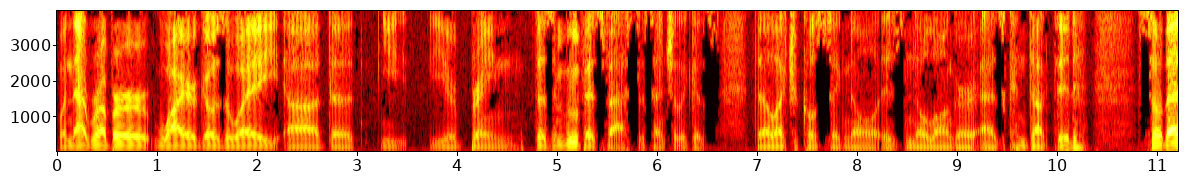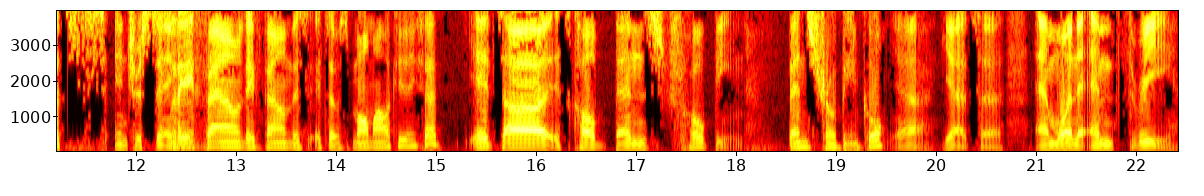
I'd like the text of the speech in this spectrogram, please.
When that rubber wire goes away, uh, the you, your brain doesn't move as fast, essentially, because the electrical signal is no longer as conducted. So that's interesting. So they found they found this. It's a small molecule. You said it's uh it's called benztropine. Benztropine, cool. Yeah, yeah. It's a M one M three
